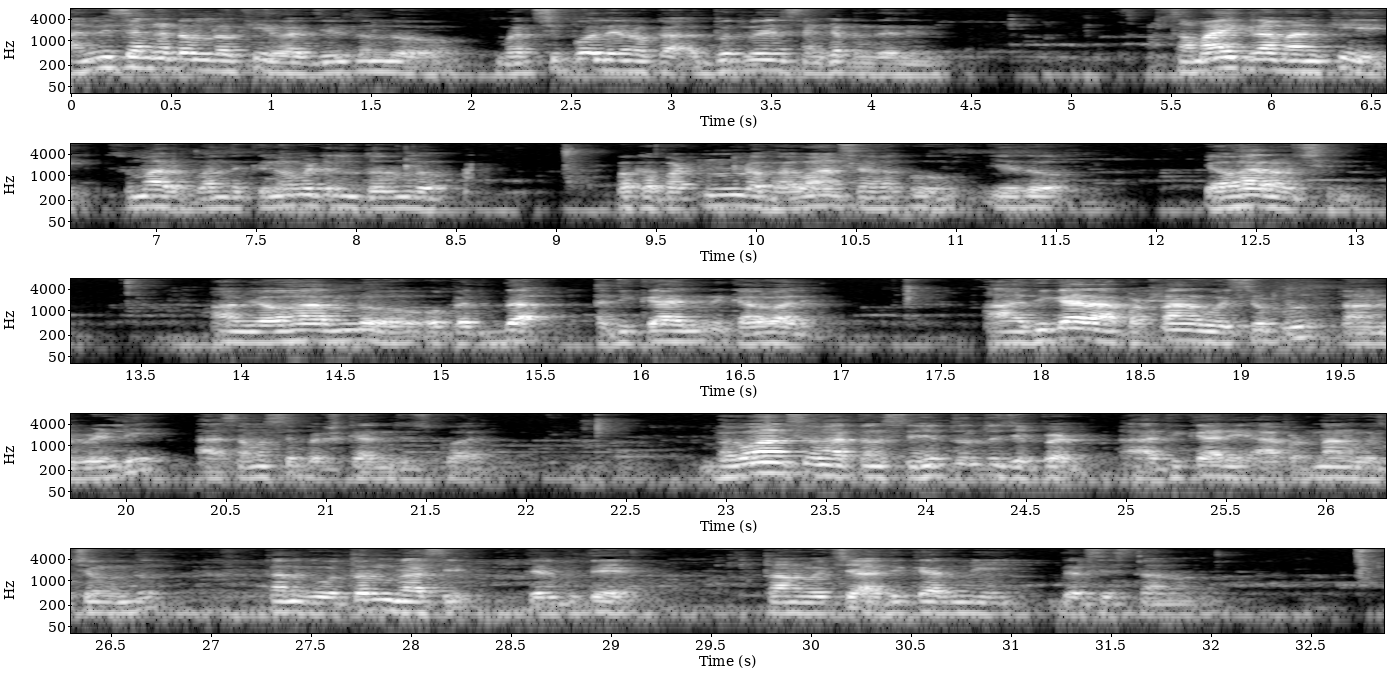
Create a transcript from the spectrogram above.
అన్ని సంఘటనలోకి వారి జీవితంలో మర్చిపోలేని ఒక అద్భుతమైన సంఘటన జరిగింది. సమాయి గ్రామానికి సుమారు వంద కిలోమీటర్ల దూరంలో ఒక పట్టణంలో భగవాన్ సింహకు ఏదో వ్యవహారం వచ్చింది. ఆ వ్యవహారంలో ఒక పెద్ద అధికారిని కలవాలి. ఆ అధికారి ఆ పట్టణానికి వచ్చినప్పుడు తాను వెళ్ళి ఆ సమస్య పరిష్కారం తీసుకోవాలి. భగవాన్ సింహ తన స్నేహితులతో చెప్పాడు. ఆ అధికారి ఆ పట్టణానికి వచ్చే ముందు తనకు ఉత్తరం రాసి తెలిపితే తాను వచ్చే అధికారిని దర్శిస్తాను.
